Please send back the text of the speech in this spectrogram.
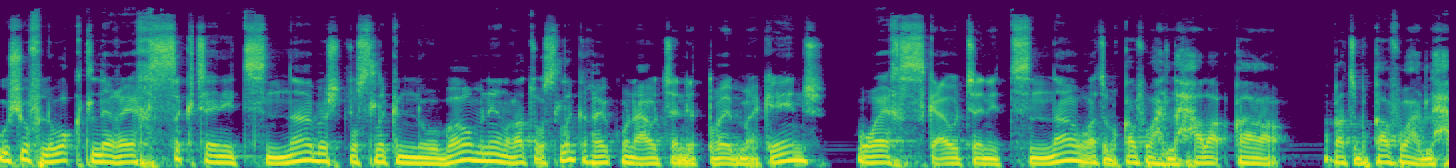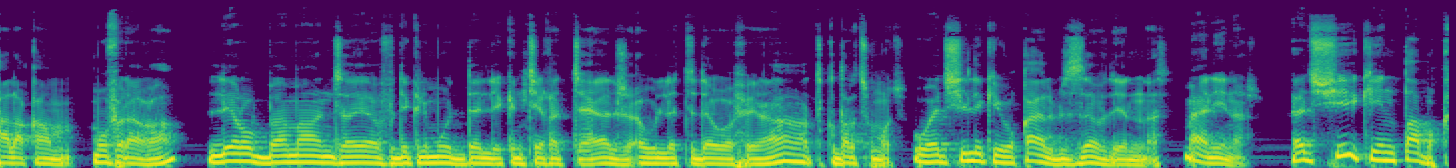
وشوف الوقت اللي غيخصك تاني تسنى باش توصلك النوبة ومنين غتوصلك؟ غيكون عاوتاني الطبيب ما كاينش وغيخصك عاوتاني تسنى وغتبقى في واحد الحلقة غتبقى في واحد الحلقة مفرغة. اللي ربما انت في ديك المدة اللي كنتي غتعالج أو لا تداوى فيها تقدر تموت. وهذا الشيء اللي كيوقع لبزاف ديال الناس. ما عليناش. هذا الشيء كينطبق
